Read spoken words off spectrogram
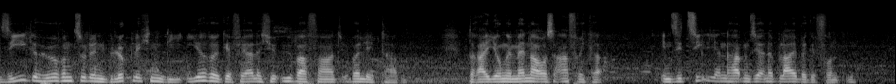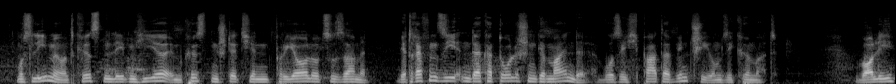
Sie gehören zu den Glücklichen, die ihre gefährliche Überfahrt überlebt haben. Drei junge Männer aus Afrika. In Sizilien haben sie eine Bleibe gefunden. Muslime und Christen leben hier im Küstenstädtchen Priolo zusammen. Wir treffen sie in der katholischen Gemeinde, wo sich Pater Vinci um sie kümmert. Wolli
